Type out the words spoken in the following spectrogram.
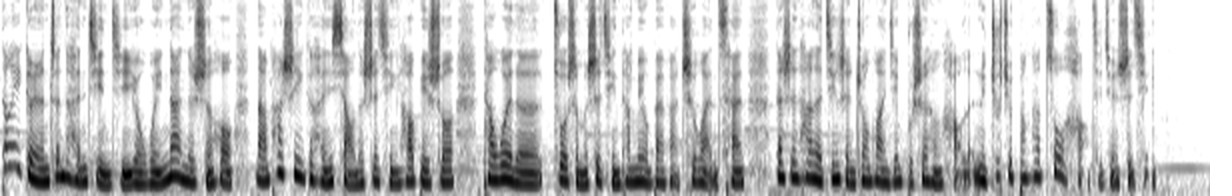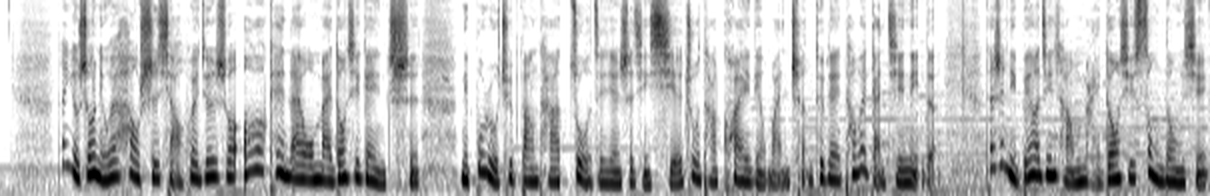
当一个人真的很紧急、有为难的时候，哪怕是一个很小的事情，好比说他为了做什么事情，他没有办法吃晚餐，但是他的精神状况已经不是很好了，你就去帮他做好这件事情。那有时候你会好施小惠，就是说，，OK，来，我买东西给你吃，你不如去帮他做这件事情，协助他快一点完成，对不对？他会感激你的。但是你不要经常买东西送东西，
